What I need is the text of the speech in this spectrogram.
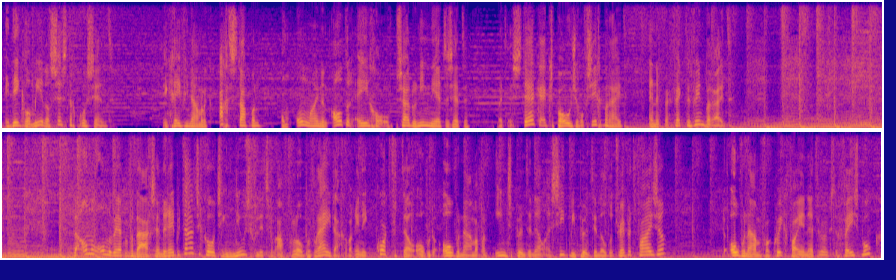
Ik denk wel meer dan 60%. Ik geef je namelijk 8 stappen om online een alter ego of pseudoniem neer te zetten met een sterke exposure of zichtbaarheid en een perfecte vindbaarheid. De andere onderwerpen vandaag zijn de reputatiecoaching nieuwsflits van afgelopen vrijdag, waarin ik kort vertel over de overname van Eens.nl en Seedme.nl door TripAdvisor, de overname van Quickfire Networks door Facebook,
